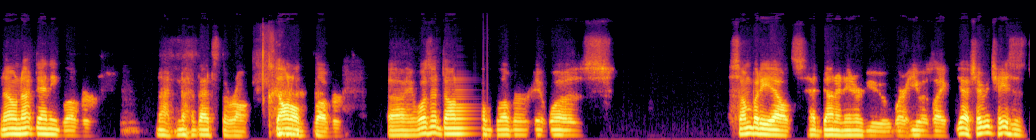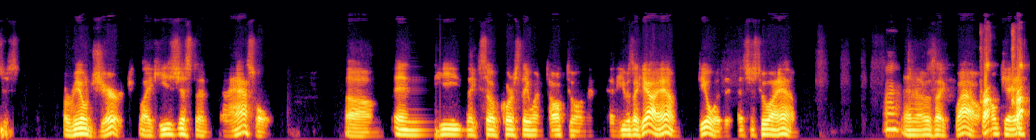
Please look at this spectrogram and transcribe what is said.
no, not Danny Glover. Not no, that's the wrong Donald Glover. Uh, it wasn't Donald Glover. It was somebody else had done an interview where he was like, "Yeah, Chevy Chase is just a real jerk. Like he's just a, an asshole." Um, and he like so of course they went and talked to him, and he was like, "Yeah, I am. Deal with it. That's just who I am." Huh. And I was like, "Wow, Pro- okay." pro-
